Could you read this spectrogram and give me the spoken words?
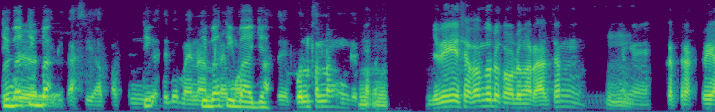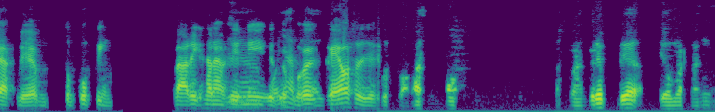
tiba-tiba dikasih apa pun Ti- biasanya dia mainan tiba-tiba remote aja. Pun seneng gitu Mm-mm. Jadi setan tuh udah kalau dengar azan Hmm. ini keteriak-teriak dia tutup kuping. Lari ke sana Iya, sini gitu. pokoknya chaos aja. terus pas maghrib dia si Omar nangis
